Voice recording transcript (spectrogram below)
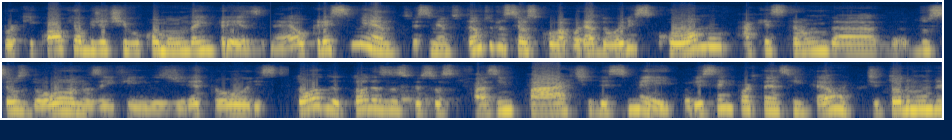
porque qual que é o objetivo comum da empresa? Né? É o crescimento, o crescimento tanto dos seus colaboradores como a questão da, dos seus donos, enfim, dos diretores, todo, todas as pessoas que fazem parte desse meio. Por isso a importância, então, de todo mundo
